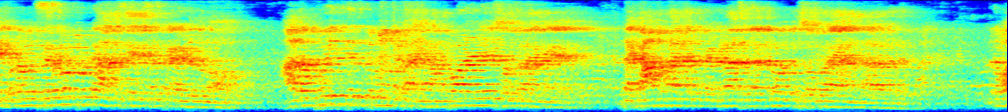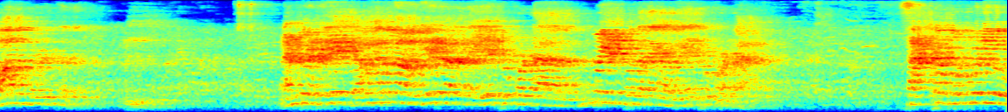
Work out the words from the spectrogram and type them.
இவ்வளவு சிரமப்பட்டு அரசியல் சட்டம் எழுதணும் அதை போய் திருத்தணுங்கிறாங்க அம்மாளே சொல்றாங்க இந்த காமராஜர் மெட்ராஸ்ல இருந்து வந்து சொல்றாங்க அந்த ஆளு இந்த வாதம் எழுத்தது நண்பர்களே ஜவஹர்லால் நேரு அதை ஏற்றுக்கொண்டார் அது உண்மை என்பதை அவர் ஏற்றுக்கொண்டார் சட்ட முன்வடிவு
